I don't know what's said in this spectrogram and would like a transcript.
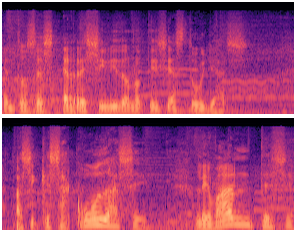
Entonces he recibido noticias tuyas, así que sacúdase, Levántese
